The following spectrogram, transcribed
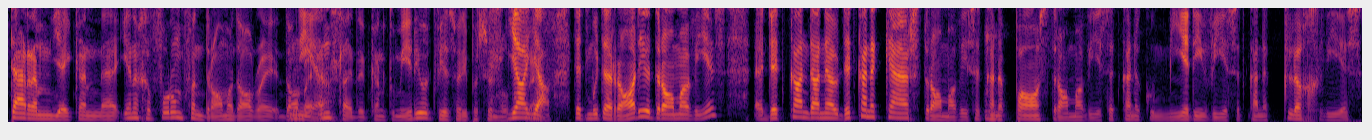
term. Jy kan uh, enige vorm van drama daarbey daarbey nee. insluit. Dit kan komedie ook wees wat die persoon wil ja, skryf. Ja, ja. Dit moet 'n radiodrama wees. Uh, dit kan dan nou, dit kan 'n kersdrama wees, dit kan 'n mm. paasdrama wees, dit kan 'n komedie wees, dit kan 'n klug wees.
